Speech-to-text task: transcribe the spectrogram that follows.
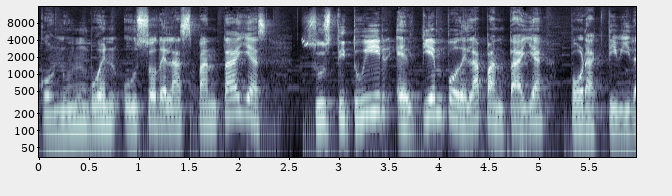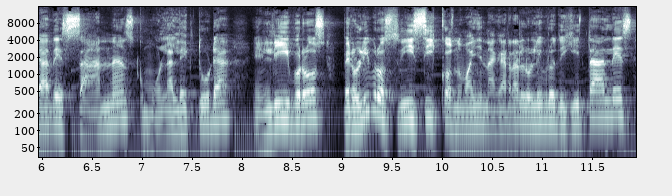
con un buen uso de las pantallas. Sustituir el tiempo de la pantalla por actividades sanas como la lectura en libros, pero libros físicos, no vayan a agarrar los libros digitales,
